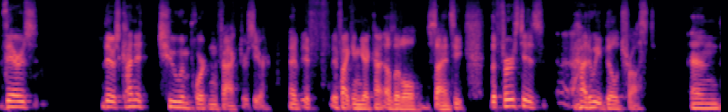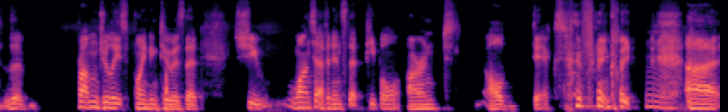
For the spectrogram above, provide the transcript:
there's there's kind of two important factors here. If if I can get kind of a little sciencey, the first is how do we build trust? And the problem Julie's pointing to is that she wants evidence that people aren't all dicks, frankly. Mm. Uh,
